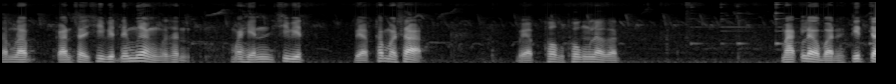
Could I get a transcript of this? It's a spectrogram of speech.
สำหรับการใส่ชีวิตในเมืองว่าท่านมาเห็นชีวิตแบบธรรมชาติ แบบท่องทงแล้วก็มักแล้วบัดนี้ติดใจ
